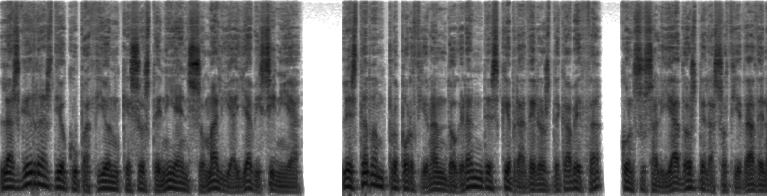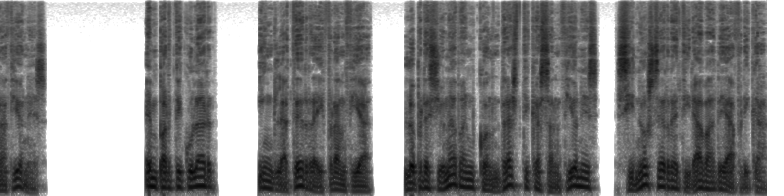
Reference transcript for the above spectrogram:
las guerras de ocupación que sostenía en Somalia y Abisinia le estaban proporcionando grandes quebraderos de cabeza con sus aliados de la Sociedad de Naciones. En particular, Inglaterra y Francia lo presionaban con drásticas sanciones si no se retiraba de África.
